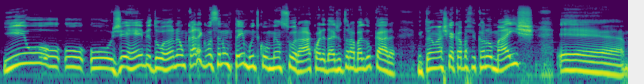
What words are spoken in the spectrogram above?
E o, o, o GM do ano é um cara que você não tem muito como mensurar a qualidade do trabalho do cara. Então eu acho que acaba ficando mais. É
